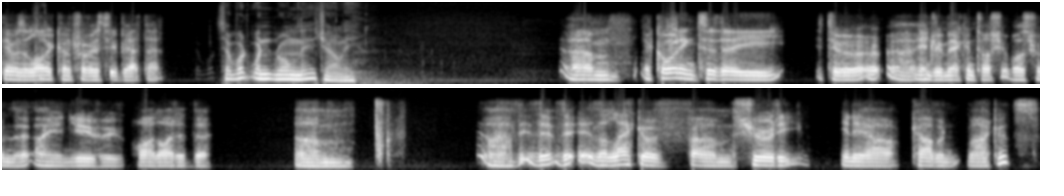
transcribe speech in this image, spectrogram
There was a lot of controversy about that. So, what went wrong there, Charlie? Um, according to the to uh, Andrew Macintosh, it was from the ANU who highlighted the um, uh, the, the, the, lack of um, surety in our carbon markets.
